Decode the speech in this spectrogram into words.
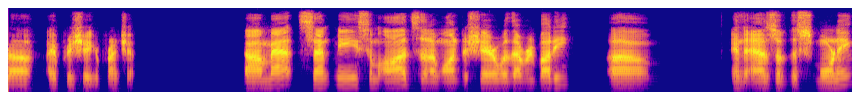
uh, I appreciate your friendship. Uh, Matt sent me some odds that I wanted to share with everybody. Um, and as of this morning,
